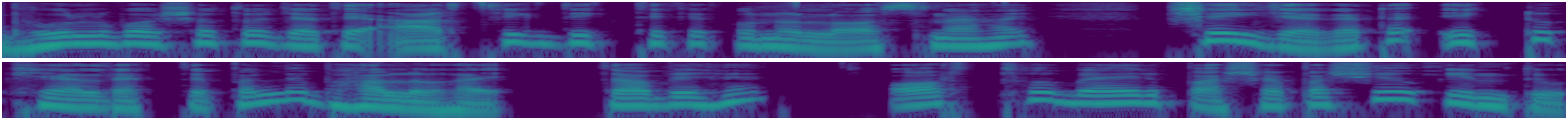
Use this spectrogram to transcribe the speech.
ভুলবশত যাতে আর্থিক দিক থেকে কোনো লস না হয়, সেই জায়গাটা একটু খেয়াল রাখতে পারলে ভালো হয়। তবে হ্যাঁ অর্থ ব্যয়ের পাশাপাশিও কিন্তু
